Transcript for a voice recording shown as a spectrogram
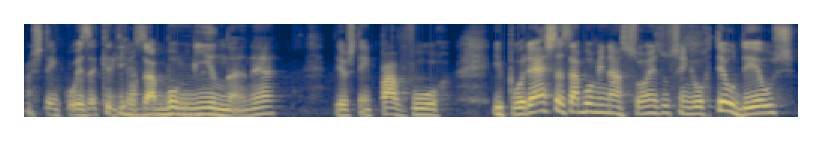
mas tem coisa que Deus abomina, né? Deus tem pavor. E por estas abominações o Senhor teu Deus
